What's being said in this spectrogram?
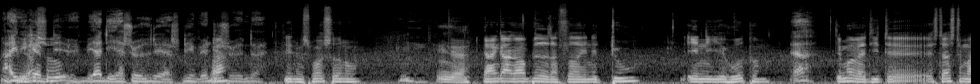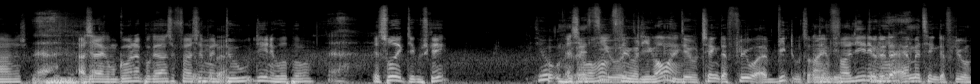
Nej, De vi kan, søde. det, ja, de er søde, det er, det er vældig Hva? søde endda. De er nogle små søde nu. Ja. Jeg har engang oplevet, at der fløj en due ind i hovedet på mig. Ja, Det må være dit øh, største mareridt. ja. Altså, jeg kom gående på gaden, så fløj Det simpelthen en due lige ind i hovedet på mig. Ja. Jeg troede ikke, det kunne ske. Jo, Altså, hvorfor de er jo- flyver de ikke over, Det ikke? er jo ting, der flyver, er vildt utilregnelige. Den fløj lige Det er jo det, der er med ting, der flyver.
